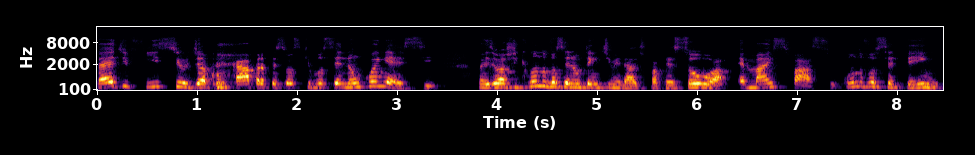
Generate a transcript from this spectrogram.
é difícil de aplicar para pessoas que você não conhece. Mas eu acho que quando você não tem intimidade com a pessoa, é mais fácil. Quando você tem,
